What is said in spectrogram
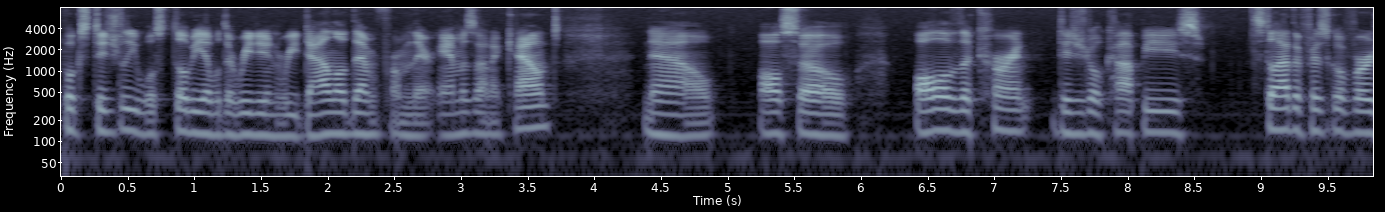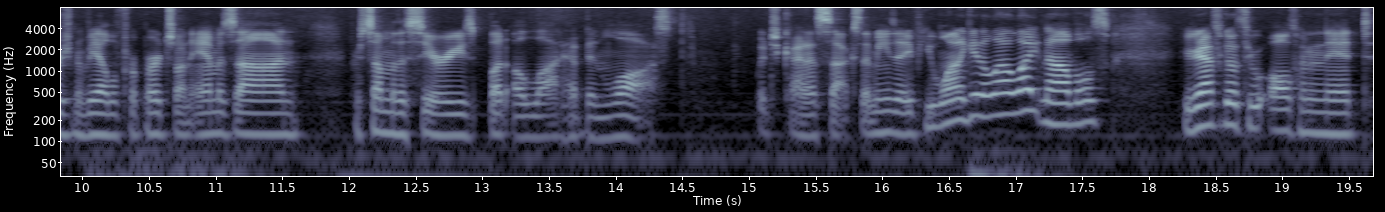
books digitally will still be able to read it and re-download them from their Amazon account. Now, also, all of the current digital copies still have their physical version available for purchase on Amazon for some of the series, but a lot have been lost, which kind of sucks. That means that if you want to get a lot of light novels, you're to have to go through alternate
